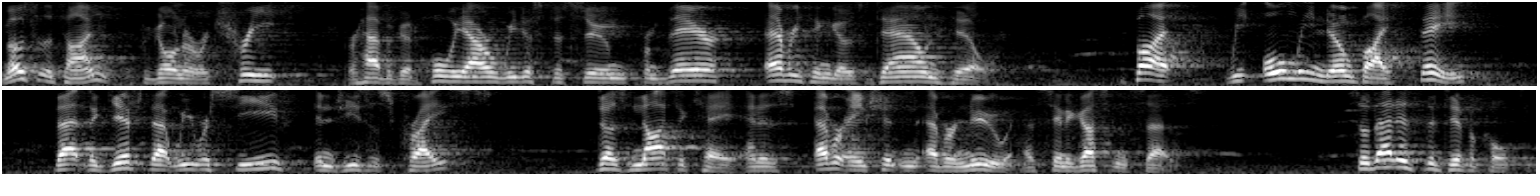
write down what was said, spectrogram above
Most of the time, if we go on a retreat or have a good holy hour, we just assume from there everything goes downhill. But we only know by faith that the gift that we receive in Jesus Christ does not decay and is ever ancient and ever new, as St. Augustine says. So that is the difficulty.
